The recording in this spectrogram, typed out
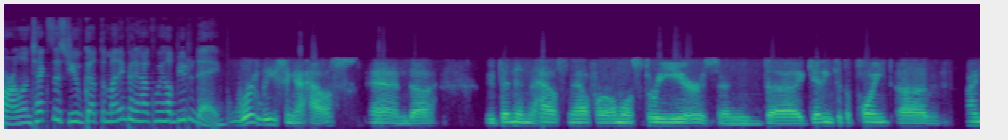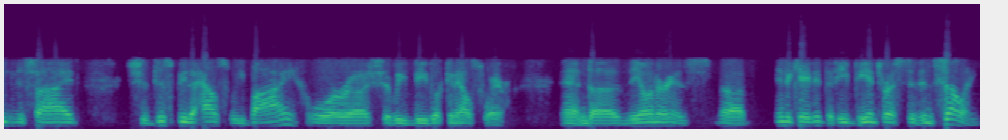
Carl in Texas. You've got the money, but how can we help you today? We're leasing a house, and uh, we've been in the house now for almost three years, and uh, getting to the point of trying to decide should this be the house we buy, or uh, should we be looking elsewhere? And uh, the owner has uh, indicated that he'd be interested in selling,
